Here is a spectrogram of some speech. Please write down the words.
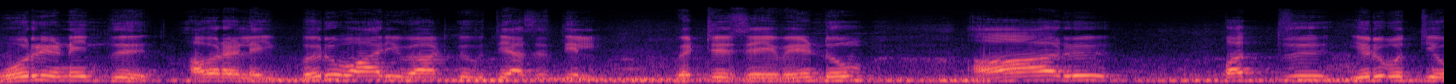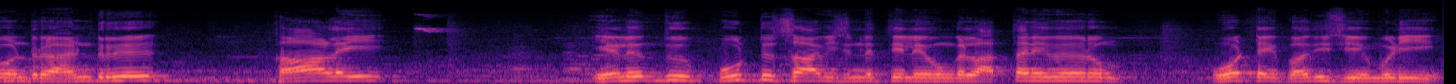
ஒருங்கிணைந்து அவர்களை பெருவாரி வாக்கு வித்தியாசத்தில் வெற்றி செய்ய வேண்டும். ஆறு பத்து இருபத்தி ஒன்று அன்று காலை எழுந்து பூட்டு சாவி சின்னத்தில் உங்கள் அத்தனை பேரும் ஓட்டை பதிவு செய்யும்படி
